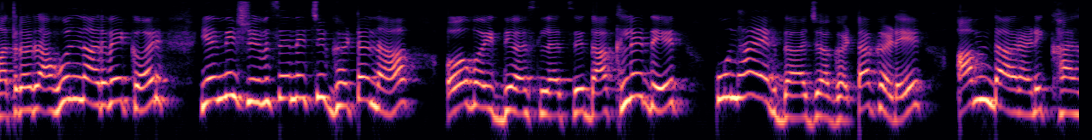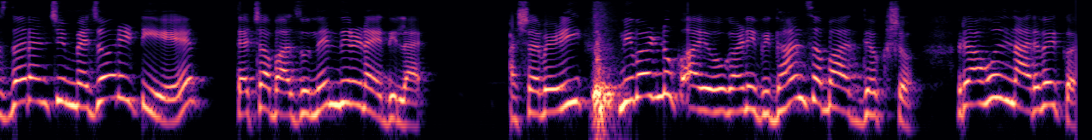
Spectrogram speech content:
मात्र राहुल नार्वेकर यांनी शिवसेनेची घटना अवैध असल्याचे दाखले देत पुन्हा एकदा ज्या गटाकडे आमदार आणि खासदारांची मेजॉरिटी आहे त्याच्या बाजूने निर्णय दिलाय. अशा वेळी निवडणूक आयोग आणि विधानसभा अध्यक्ष राहुल नार्वेकर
